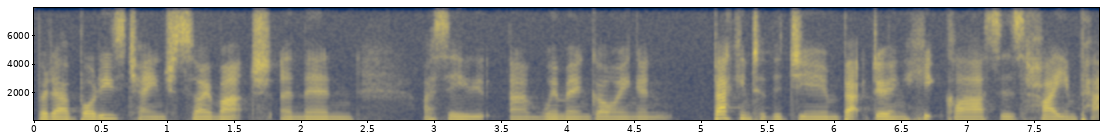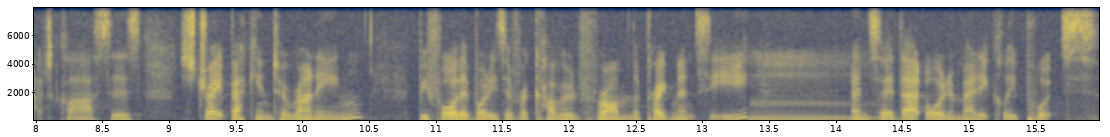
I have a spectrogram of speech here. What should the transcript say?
But our bodies change so much. And then I see um, women going and back into the gym, back doing HIIT classes, high impact classes, straight back into running before their bodies have recovered from the pregnancy. Mm. And so that automatically puts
